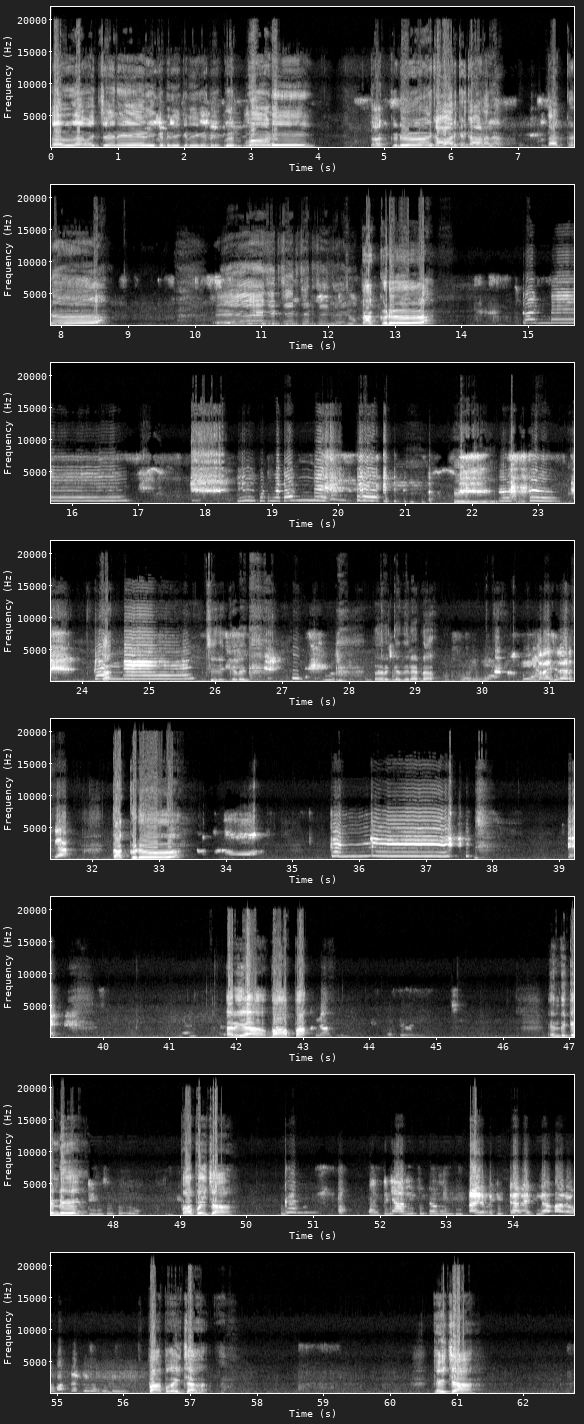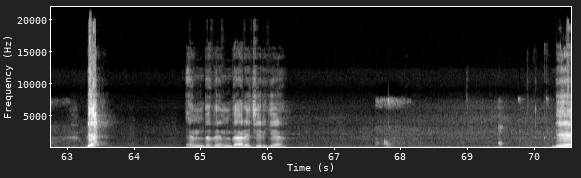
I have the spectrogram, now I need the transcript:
അല്ല വച്ചോനെ നീക്കണ്ട് നീക്കണ്ട് നീക്കണ്ട്. Good morning തക്കട്. കാണിക്കടി കാണല തക്കട്. തക്കട്. ചിരിക്കലൊക്കെ ഇറക്കത്തിലട്ടോ തക്കുടു. അറിയാ ബാപ്പ എന്തൊക്കെയുണ്ട്? പാപ്പ ചോദിച്ചാ? പാപ്പ കഴിച്ചാ? കഴിച്ചാ. എന്തത് എന്താ ആലോചിച്ചിരിക്ക ഡേ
